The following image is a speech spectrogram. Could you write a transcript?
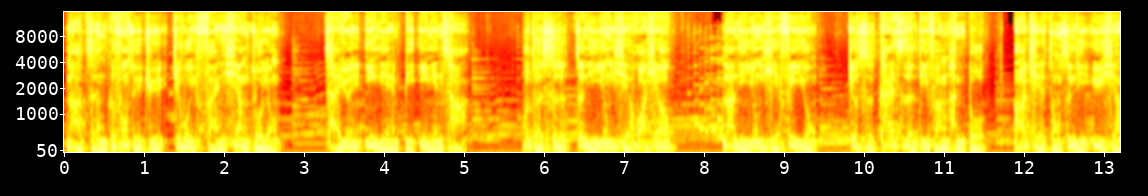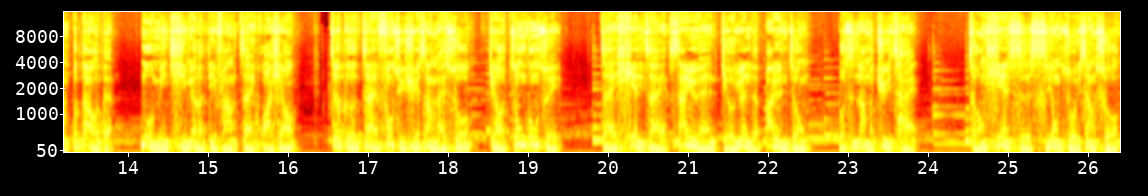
那整个风水局就会反向作用，财运一年比一年差，或者是这里用一些花销。那你用一些费用，就是开支的地方很多，而且总是你预想不到的莫名其妙的地方在花销。这个在风水学上来说叫中宫水，在现在三元九运的八运中不是那么聚财。从现实使用主义上说，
